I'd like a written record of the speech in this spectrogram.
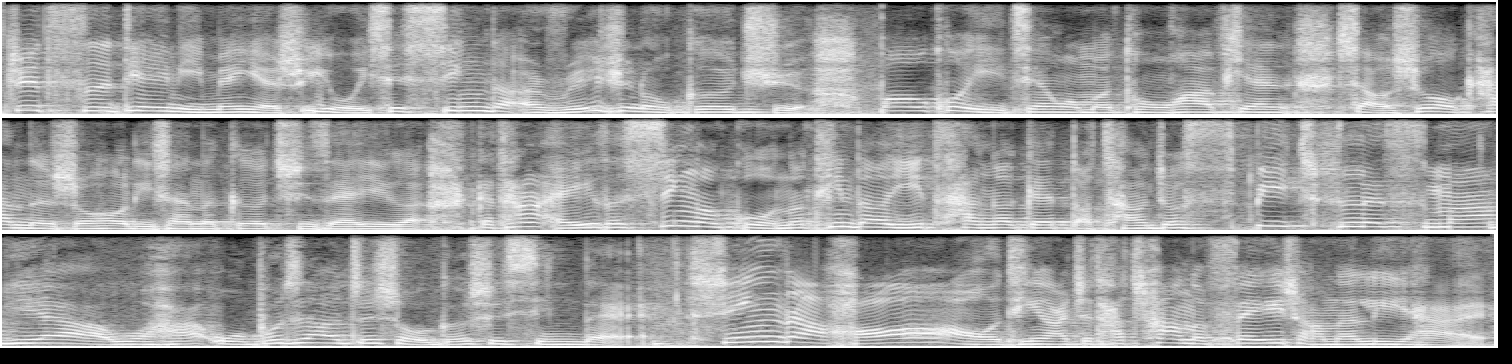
这次电影里面也是有一些新的 original 歌曲，包括以前我们童话片小时候看的时候，李湘的歌曲在一个，给他还有一首新的歌，能听到一唱个给独唱叫 Speechless 吗 Yeah，我还我不知道这首歌是新的诶。新的好好听，而且他唱的非常的厉害。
